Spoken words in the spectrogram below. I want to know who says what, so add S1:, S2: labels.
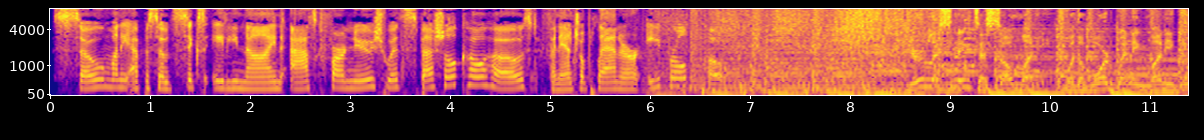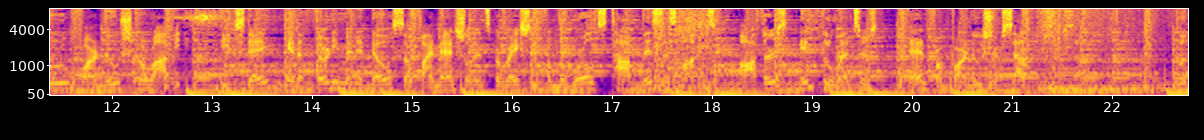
S1: So Money episode 689 Ask Farnoosh with special co-host, financial planner April Pope.
S2: You're listening to So Money with award-winning money guru Farnoosh Torabi. Each day, get a 30-minute dose of financial inspiration from the world's top business minds, authors, influencers, and from Farnoosh herself.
